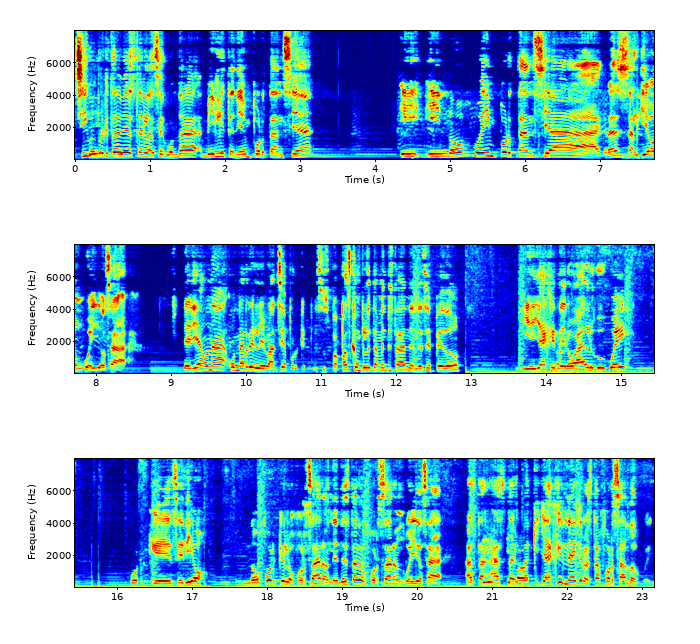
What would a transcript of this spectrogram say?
Sí, güey, porque todavía está en la segunda Mili tenía importancia. Y, y no fue importancia gracias al guion, güey. O sea, tenía una, una relevancia porque pues, sus papás completamente estaban en ese pedo. Y ella generó algo, güey. Porque se dio. No porque lo forzaron. En esta lo forzaron, güey. O sea, hasta, hasta el maquillaje negro está forzado, güey.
